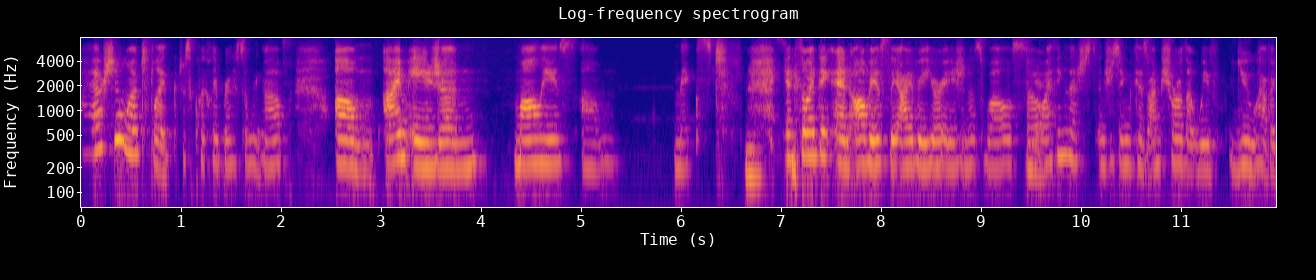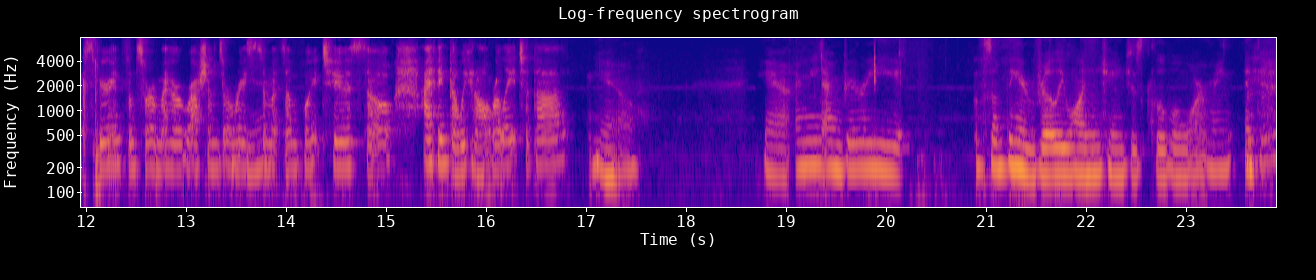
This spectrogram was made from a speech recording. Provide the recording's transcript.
I actually want to like just quickly bring something up. Um, I'm Asian. Molly's um, mixed. And so I think, and obviously Ivy, you're Asian as well. So Yeah. I think that's just interesting because I'm sure that we've you have experienced some sort of microaggressions or racism Yeah. at some point too. So I think that we can all relate to that. Yeah. Yeah. I mean, I'm very. Something I really want to change is global warming and mm-hmm.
